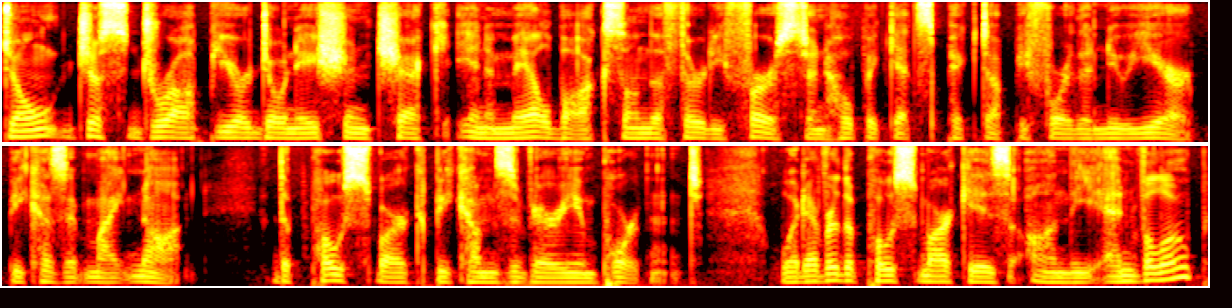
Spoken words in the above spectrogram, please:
don't just drop your donation check in a mailbox on the 31st and hope it gets picked up before the new year, because it might not the postmark becomes very important. Whatever the postmark is on the envelope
